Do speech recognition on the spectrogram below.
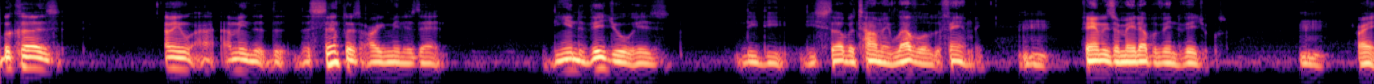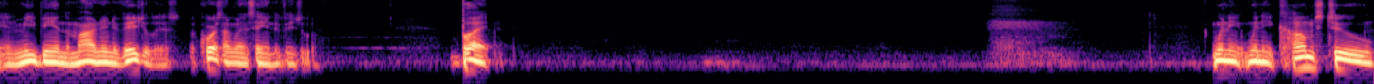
because I mean, I, I mean, the, the the simplest argument is that the individual is the the the subatomic level of the family. Families are made up of individuals, right? And me being the modern individualist, of course, I'm going to say individual, but. When it when it comes to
